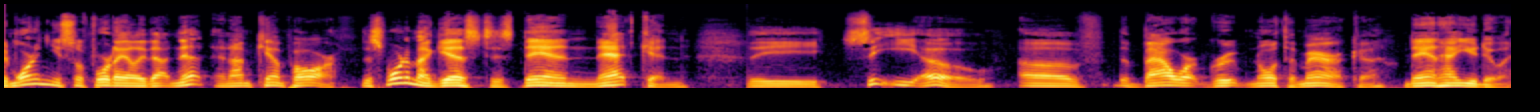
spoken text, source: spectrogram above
Good morning, FloorDaily.net, and I'm Kemp Harr. This morning, my guest is Dan Natkin, the CEO of the Bauwerk Group North America. Dan, how you doing?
